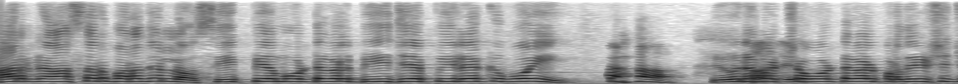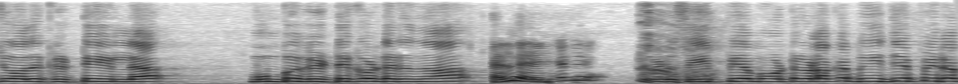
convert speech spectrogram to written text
ആർ നാസർ പറഞ്ഞല്ലോ സി പി എം വോട്ടുകൾ ബി ജെ പിയിലേക്ക് പോയി. ന്യൂനപക്ഷ വോട്ടുകൾ പ്രതീക്ഷിച്ചു അത് കിട്ടിയില്ല. മുമ്പ് കിട്ടിക്കൊണ്ടിരുന്ന അല്ല എങ്ങനെ? സി പി എം വോട്ടുകളൊക്കെ ബി ജെ പിയുടെ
